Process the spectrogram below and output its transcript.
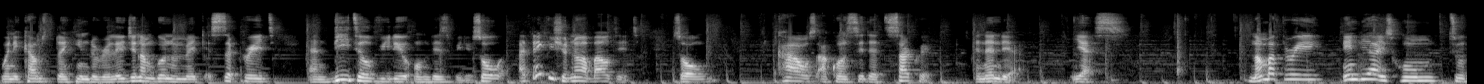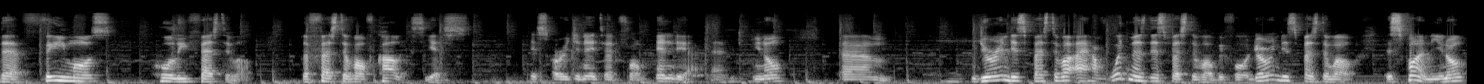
When it comes to the Hindu religion, I'm going to make a separate and detailed video on this video. So I think you should know about it. So cows are considered sacred in India. Yes. Number three, India is home to the famous Holi festival, the festival of colors. Yes, it's originated from India, and you know, um, during this festival i have witnessed this festival before during this festival it's fun you know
